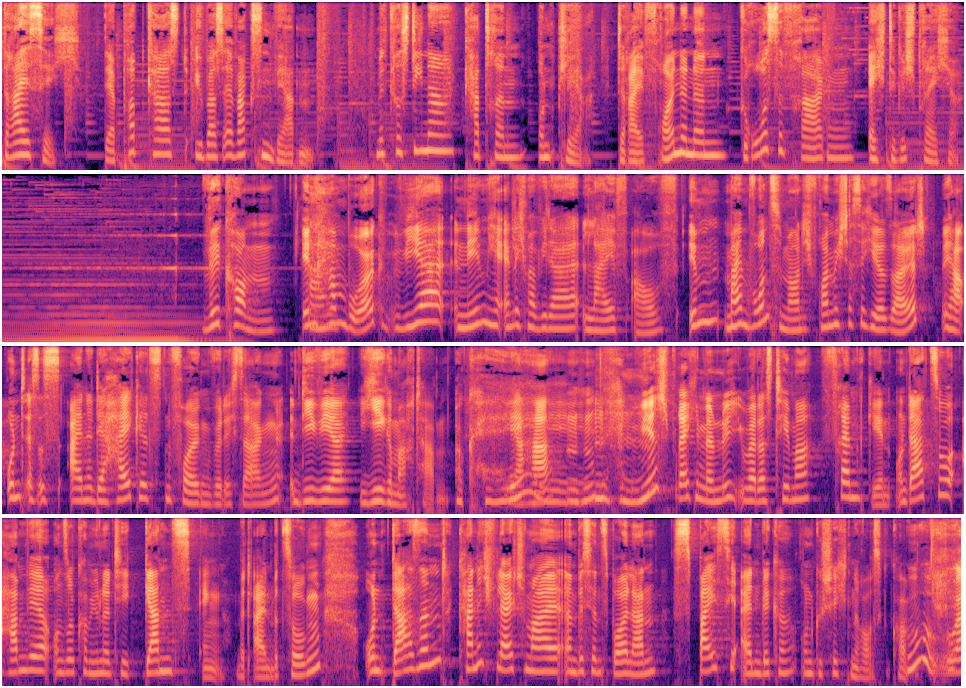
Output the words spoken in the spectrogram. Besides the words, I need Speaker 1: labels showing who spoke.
Speaker 1: 30, der Podcast übers Erwachsenwerden. Mit Christina, Katrin und Claire. Drei Freundinnen, große Fragen, echte Gespräche.
Speaker 2: Willkommen in
Speaker 3: Hi.
Speaker 2: Hamburg. Wir nehmen hier endlich mal wieder live auf in meinem Wohnzimmer und ich freue mich, dass ihr hier seid. Ja, und es ist eine der heikelsten Folgen, würde ich sagen, die wir je gemacht haben.
Speaker 3: Okay.
Speaker 2: Ja, mhm. wir sprechen nämlich über das Thema Fremdgehen und dazu haben wir unsere Community ganz eng mit einbezogen und da sind, kann ich vielleicht schon mal ein bisschen spoilern, spicy Einblicke und Geschichten rausgekommen.
Speaker 3: Uh,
